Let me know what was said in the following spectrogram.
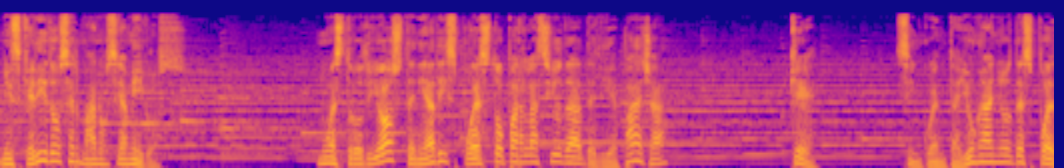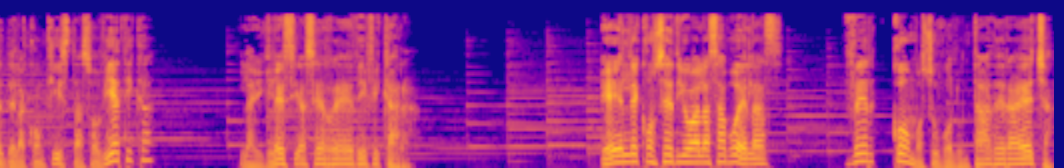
Mis queridos hermanos y amigos, nuestro Dios tenía dispuesto para la ciudad de Liepaya que, 51 años después de la conquista soviética, la iglesia se reedificara. Él le concedió a las abuelas ver cómo su voluntad era hecha.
